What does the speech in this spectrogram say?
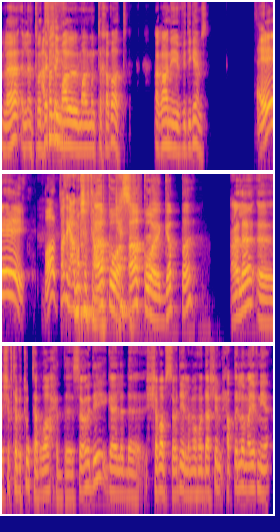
لا ال introduction. مال مال المنتخبات. أغاني video games إيه بط. صدق عاد ما شفتها. اقوى أقوى قطة على آه، شفته بتويتر. واحد سعودي قايل إن الشباب السعوديين لما هم داشين حاطين لهم أي أغنية.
